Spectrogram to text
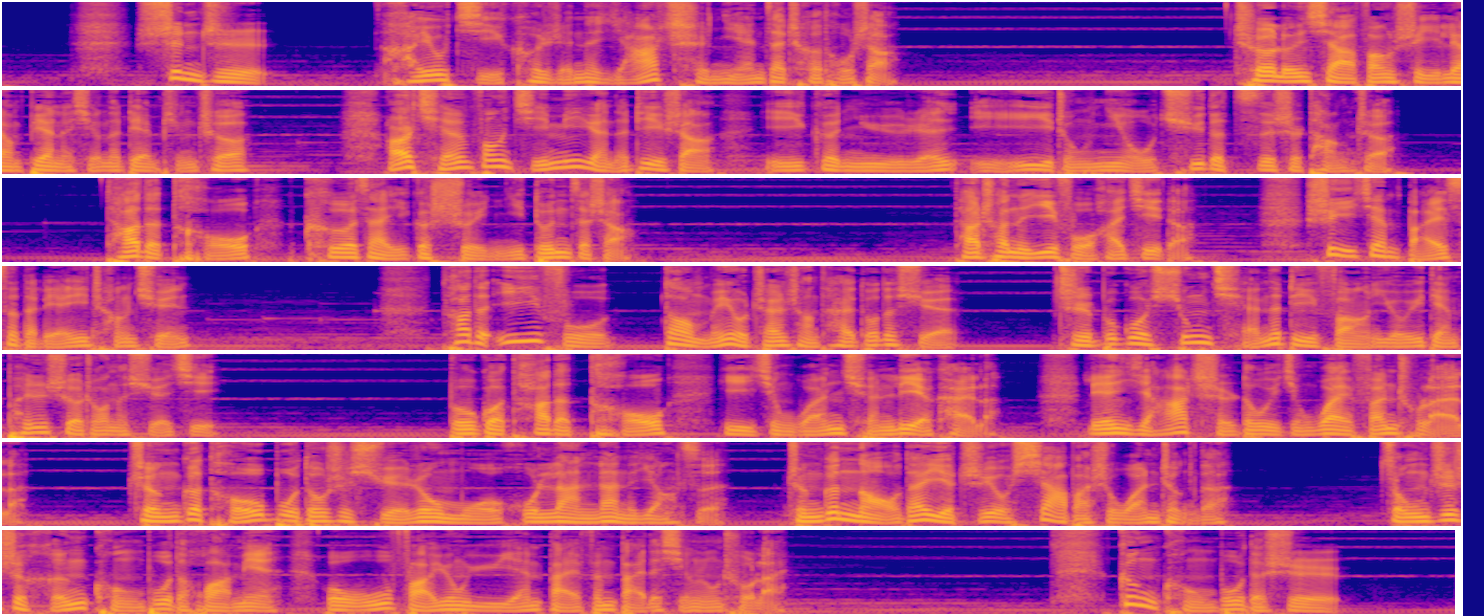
甚至还有几颗人的牙齿粘在车头上。车轮下方是一辆变了形的电瓶车，而前方几米远的地上，一个女人以一种扭曲的姿势躺着，她的头磕在一个水泥墩子上。她穿的衣服我还记得，是一件白色的连衣长裙。她的衣服倒没有沾上太多的血，只不过胸前的地方有一点喷射状的血迹。不过他的头已经完全裂开了。连牙齿都已经外翻出来了，整个头部都是血肉模糊、烂烂的样子，整个脑袋也只有下巴是完整的。总之是很恐怖的画面，我无法用语言百分百的形容出来。更恐怖的是，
